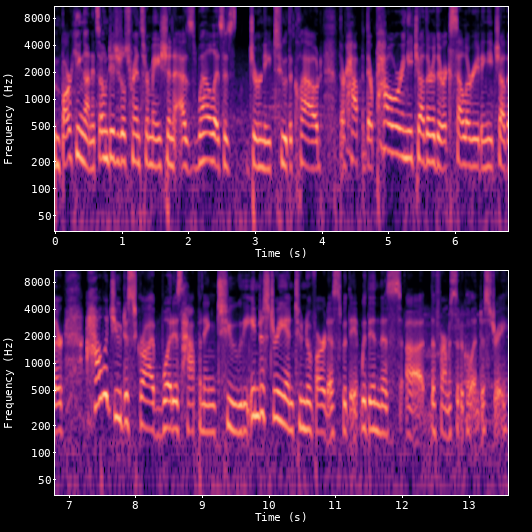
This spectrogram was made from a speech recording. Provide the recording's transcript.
embarking on its own digital transformation as well as its journey to the cloud. They're, they're powering each other, they're accelerating each other. How would you describe what is happening to the industry and to Novartis within, this, uh, the pharmaceutical industry?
